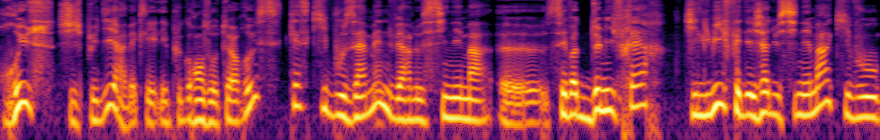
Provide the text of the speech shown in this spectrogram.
russe, si je puis dire, avec les, les plus grands auteurs russes. Qu'est-ce qui vous amène vers le cinéma euh, C'est votre demi-frère qui lui fait déjà du cinéma, qui vous,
